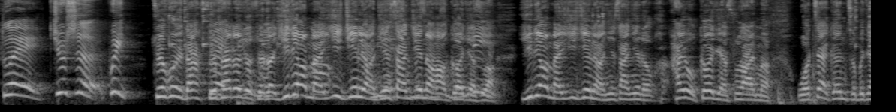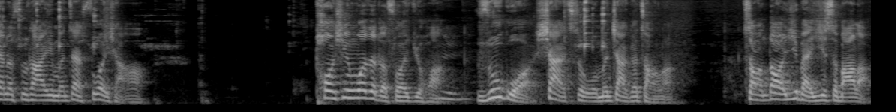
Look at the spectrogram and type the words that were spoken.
对，就是会。最后一单，谁拍到就谁的，一定要买一斤、两斤、三斤的哈，什么什么哥姐叔，一定要买一斤、两斤、三斤的。还还有哥姐叔叔阿姨们，我再跟直播间的叔叔阿姨们再说一下啊，掏心窝子的说一句话，嗯如果下一次我们价格涨了，涨到一百一十八了，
